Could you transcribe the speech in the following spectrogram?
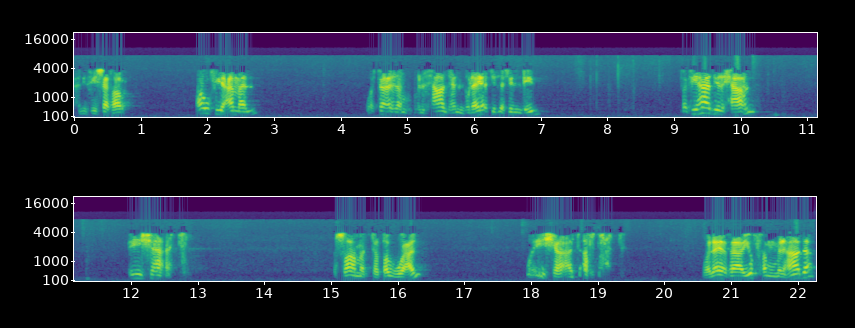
يعني في سفر أو في عمل وتعلم الحال أنه لا يأتي إلا في الليل. ففي هذه الحال إن شاءت صامت تطوعا وإن شاءت أفطرت. ولا يفهم من هذا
